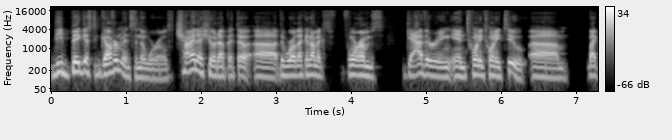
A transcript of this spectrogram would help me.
the biggest governments in the world. China showed up at the uh, the World Economic Forum's gathering in 2022. Um, like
